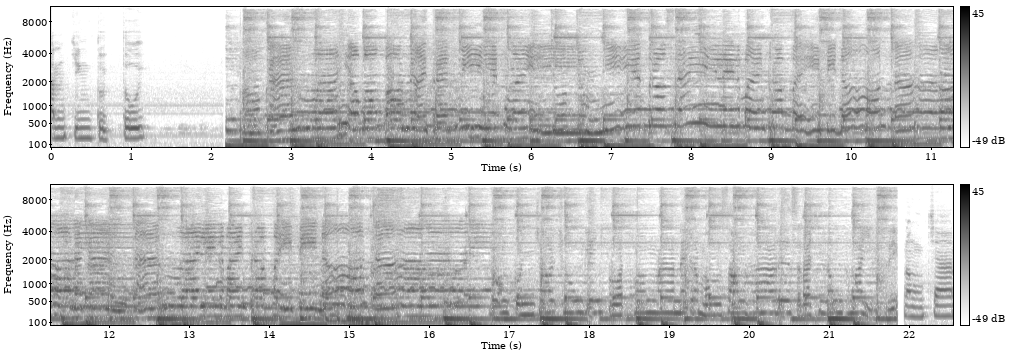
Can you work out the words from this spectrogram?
ហាន់ជីងទូចទូចអូកានមកយកបងប្អូនឲ្យត្រូវគ្នាថ្មីជួបជំនាញប្រុសស្រីលេងល្បែងប្រពៃពីដូនតាណាកានកានឲ្យលេងល្បែងប្រពៃពីដូនតាបងគុណចោលឈ្នួងលេងព្រាត់ផងណានៃក្រមុំសង្ហាឬស្ដាច់នំថ្មីក្នុងចាន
